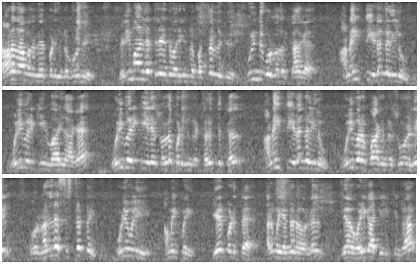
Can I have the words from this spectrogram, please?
காலதாமதம் ஏற்படுகின்ற பொழுது வெளிமாநிலத்திலிருந்து வருகின்ற பக்தர்களுக்கு புரிந்து கொள்வதற்காக அனைத்து இடங்களிலும் ஒளிபெருக்கியின் வாயிலாக ஒளிபெருக்கியிலே சொல்லப்படுகின்ற கருத்துக்கள் அனைத்து இடங்களிலும் ஒளிபரப்பாகின்ற சூழலில் ஒரு நல்ல சிஸ்டத்தை ஒளி ஒளி அமைப்பை ஏற்படுத்த அருமை அண்ணன் அவர்கள் வழிகாட்டியிருக்கின்றார்.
